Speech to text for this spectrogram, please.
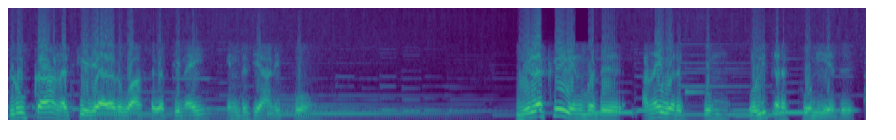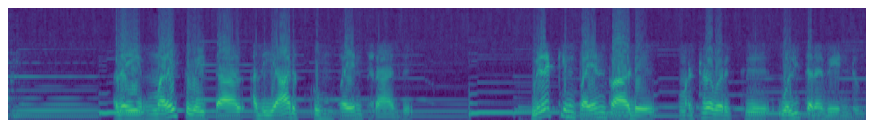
லூக்கா நற்செய்தியாளர் வாசகத்தினை இன்று தியானிப்போம். விளக்கு என்பது அனைவருக்கும் ஒளி தரக்கூடியது. அதை மறைத்து வைத்தால் அது யாருக்கும் பயன் தராது. விளக்கின் பயன்பாடு மற்றவருக்கு ஒளி தர வேண்டும்.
